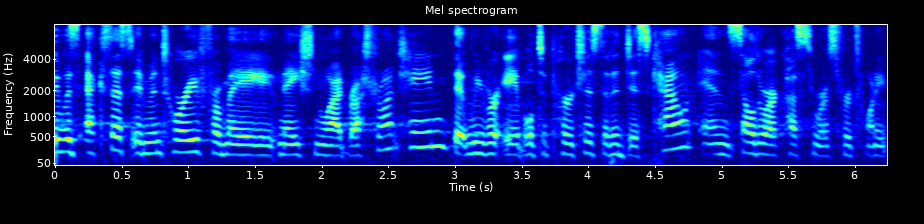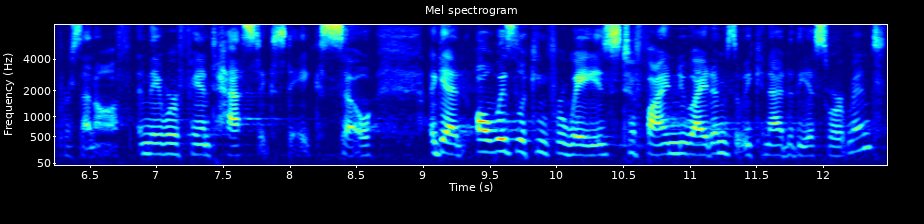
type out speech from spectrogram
It was excess inventory from a nationwide restaurant chain that we were able to purchase at a discount and sell to our customers for 20% off. And they were fantastic steaks. So again, always looking for ways to find new items that we can add to the assortment.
